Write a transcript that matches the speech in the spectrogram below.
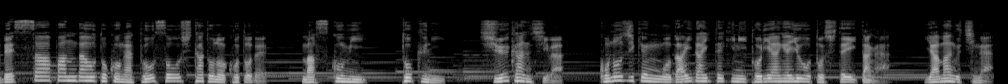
レッサーパンダ男が逃走したとのことでマスコミ特に週刊誌はこの事件を大々的に取り上げようとしていたが山口が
